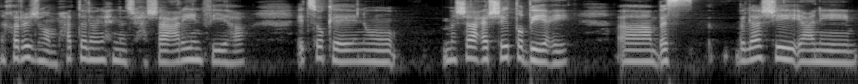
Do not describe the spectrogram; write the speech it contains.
نخرجهم حتى لو نحن شاعرين فيها. it's okay إنه مشاعر شيء طبيعي آه بس بلاش يعني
